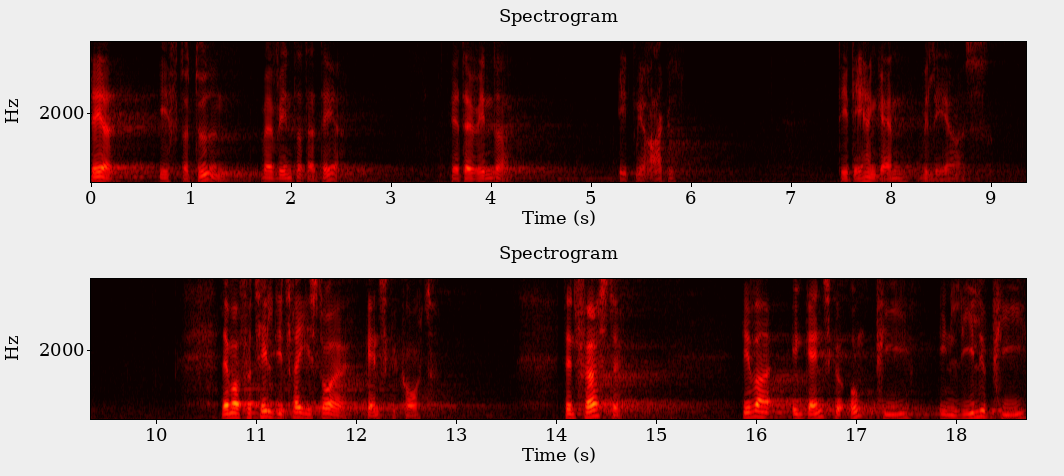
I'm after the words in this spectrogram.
Der efter døden, hvad venter der der? Ja, der venter et mirakel. Det er det, han gerne vil lære os. Lad mig fortælle de tre historier ganske kort. Den første, det var en ganske ung pige, en lille pige.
